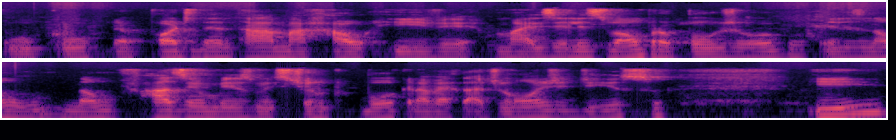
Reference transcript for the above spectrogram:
O Cuca pode tentar amarrar o River, mas eles vão propor o jogo. Eles não, não fazem o mesmo estilo que o Boca, na verdade, longe disso. E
